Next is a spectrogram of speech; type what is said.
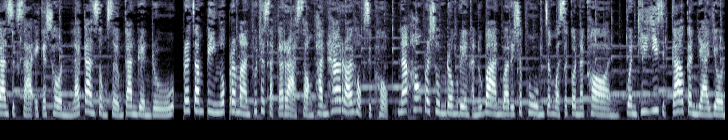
การศึกษาเอกชน และการส่งเสริมการเรียนรู้ ประจำปีงบประมาณพุทธศักราช 2566ณห้องประชุมโรงเรียนอนุบาลวาริชภูมิจังหวัดสกลนคร วันที่ 29 กันยายน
